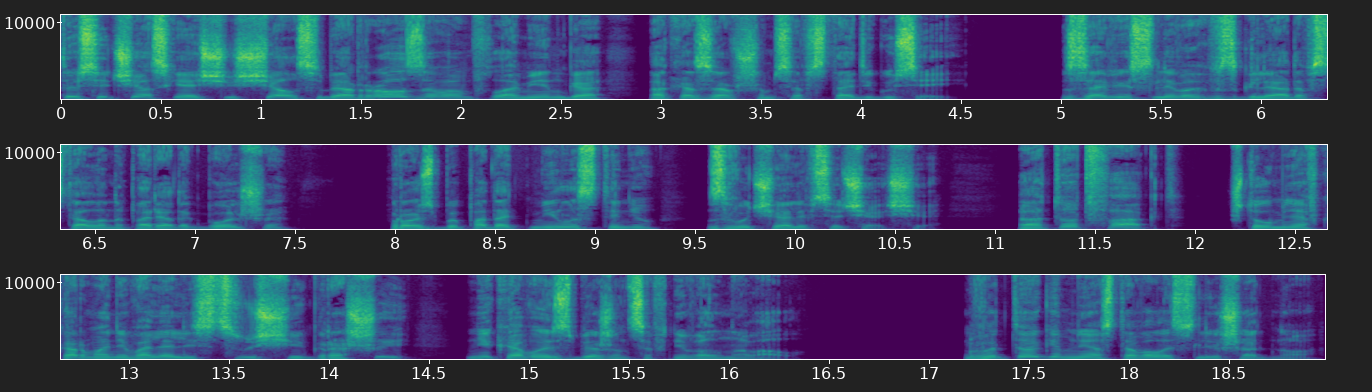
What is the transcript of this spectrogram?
то сейчас я ощущал себя розовым фламинго, оказавшимся в стаде гусей. Завистливых взглядов стало на порядок больше, просьбы подать милостыню звучали все чаще. А тот факт, что у меня в кармане валялись сущие гроши, никого из беженцев не волновал. В итоге мне оставалось лишь одно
